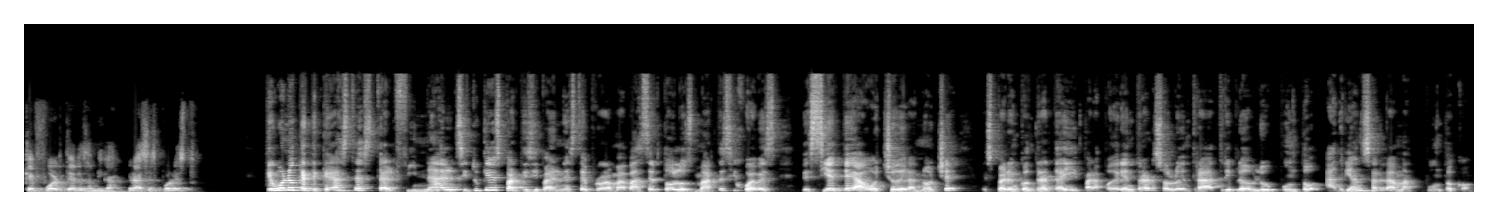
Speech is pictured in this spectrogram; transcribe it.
qué fuerte eres, amiga. Gracias por esto. Qué bueno que te quedaste hasta el final. Si tú quieres participar en este programa, va a ser todos los martes y jueves de 7 a 8 de la noche. Espero encontrarte ahí. Para poder entrar, solo entra a www.adriansalama.com.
